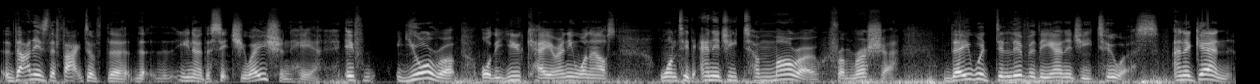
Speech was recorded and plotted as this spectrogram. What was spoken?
that is the fact of the, the, the you know the situation here. If Europe or the UK or anyone else wanted energy tomorrow from Russia, they would deliver the energy to us. And again,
